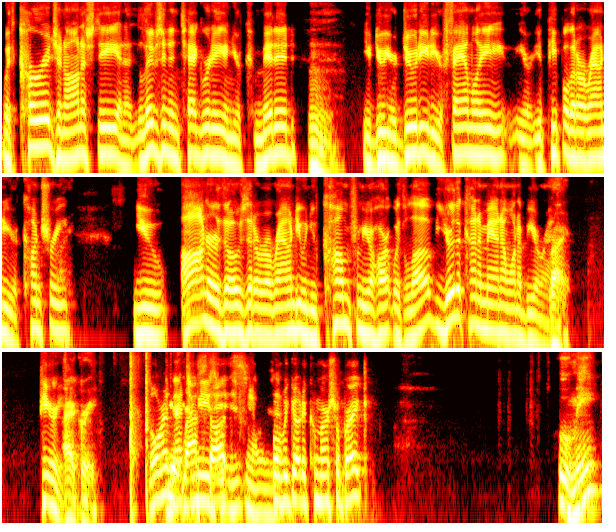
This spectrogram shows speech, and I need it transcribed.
with courage and honesty and it lives in integrity and you're committed, Mm. you do your duty to your family, your, your people that are around you, your country. You honor those that are around you and you come from your heart with love. You're the kind of man I want to be around. right Period. i agree Loren, And that to last me is- thoughts is, you know, is before we go to commercial break? Who me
